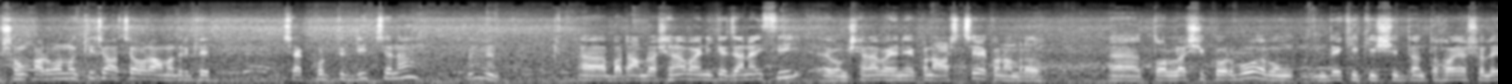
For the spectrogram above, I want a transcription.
অসংখ্য আরও অনেক কিছু আছে, ওরা আমাদেরকে চেক করতে দিচ্ছে না হ্যাঁ। বাট আমরা সেনাবাহিনীকে জানাইছি এবং সেনাবাহিনী এখন আসছে, এখন আমরা তল্লাশি করব এবং দেখি কী সিদ্ধান্ত হয় আসলে।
